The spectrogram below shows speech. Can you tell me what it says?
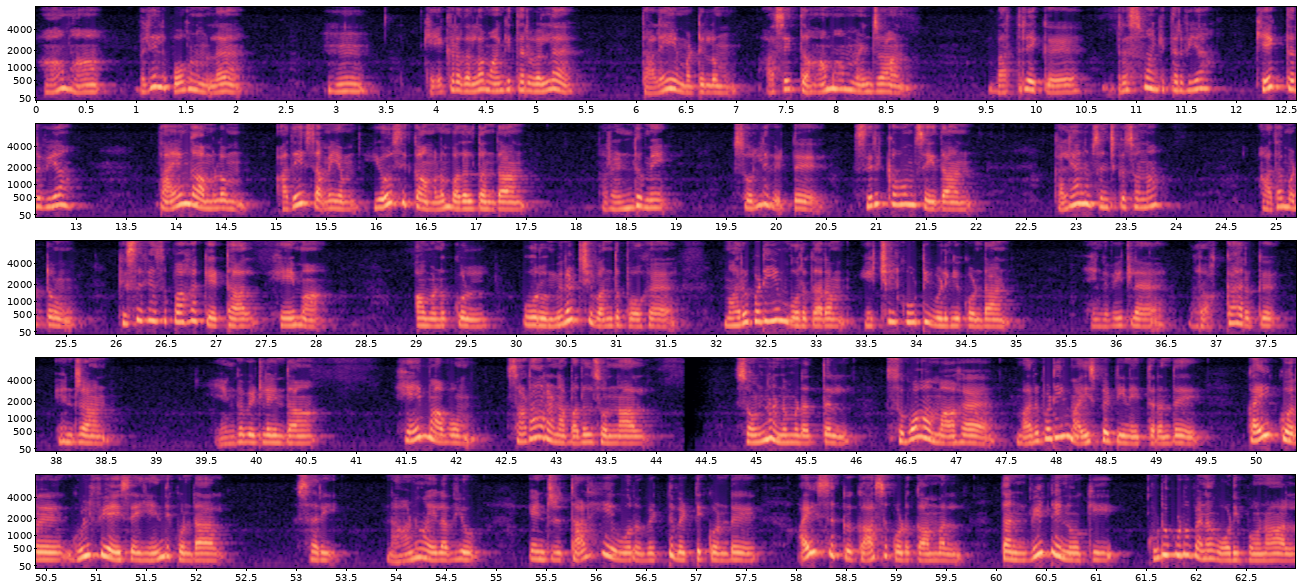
ஆமாம் வெளியில் போகணும்ல. ம் கேட்குறதெல்லாம் வாங்கி தருவல்ல. தலையை மட்டிலும் அசைத்து ஆமாம் என்றான். பர்த்டேக்கு ட்ரெஸ் வாங்கி தருவியா? கேக் தருவியா? தயங்காமலும் அதே சமயம் யோசிக்காமலும் பதில் தந்தான். ரெண்டுமே சொல்லிவிட்டு சிரிக்கவும் செய்தான். கல்யாணம் செஞ்சுக்க சொன்னான் அதை மட்டும் கிசுகிசுப்பாக கேட்டால் ஹேமா அவனுக்குள் ஒரு மிரட்சி வந்து போக மறுபடியும் ஒரு தரம் எச்சில் கூட்டி விழுங்கி கொண்டான். எங்கள் வீட்டில் ஒரு அக்கா இருக்கு என்றான். எங்கள் வீட்லேயும் தான். ஹேமாவும் சடாரண பதில் சொன்னாள் சொன்ன நிமிடத்தில் சுபாவமாக மறுபடியும் ஐஸ் பெட்டியினை திறந்து கைக்கொரு குல்ஃபி ஐஸை ஏந்தி கொண்டாள். சரி நானும் ஐ லவ் யூ என்று தலையை ஒரு வெட்டு வெட்டி கொண்டு ஐஸுக்கு காசு கொடுக்காமல் தன் வீட்டை நோக்கி குடுகுடுவென ஓடிப்போனாள்.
